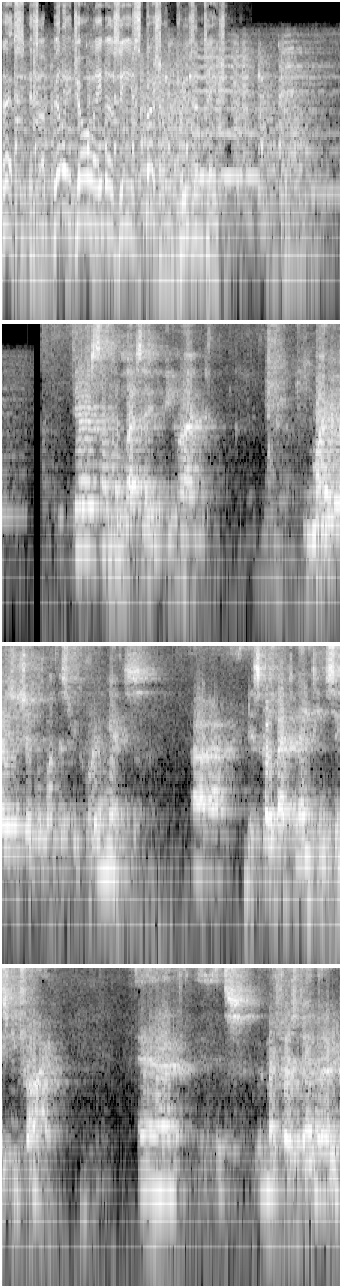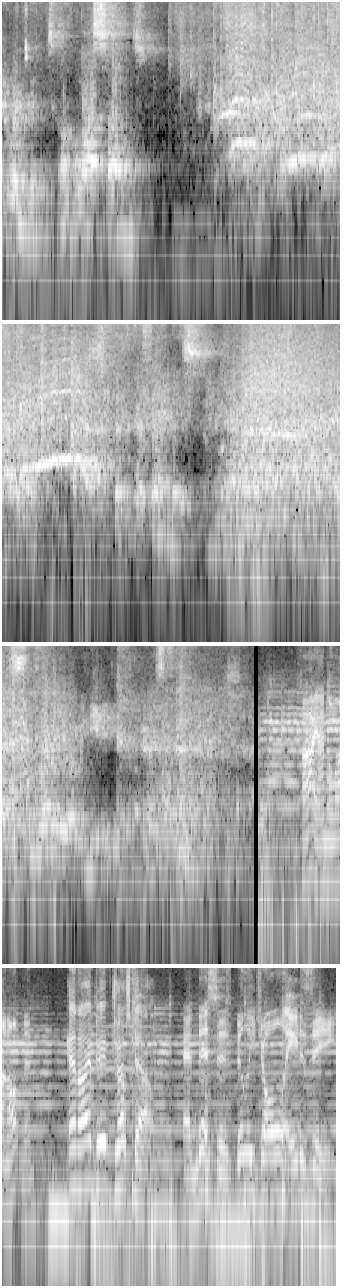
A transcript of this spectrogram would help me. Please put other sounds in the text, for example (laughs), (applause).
This is a Billy Joel A to Z special presentation. There is some complexity behind my relationship with what this recording is. Uh, this goes back to 1965, and it's with my first band that I recorded with. It was called The Lost Souls. Their their fan base. Whoever you what we needed you. Hi, I'm Alon Altman, And I'm Dave Juskow. and this is Billy Joel A to Z.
